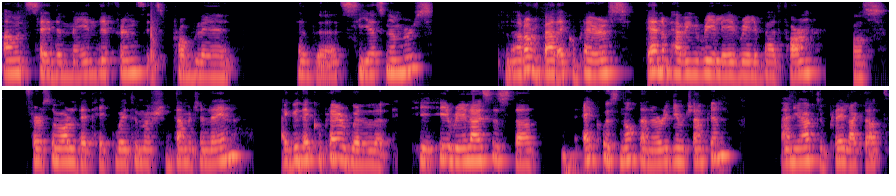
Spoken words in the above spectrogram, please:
I would say the main difference is probably the CS numbers a lot of bad Ekko players they end up having really really bad farm because first of all they take way too much damage in lane a good Ekko player will he, he realizes that Ekko is not an early game champion and you have to play like that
